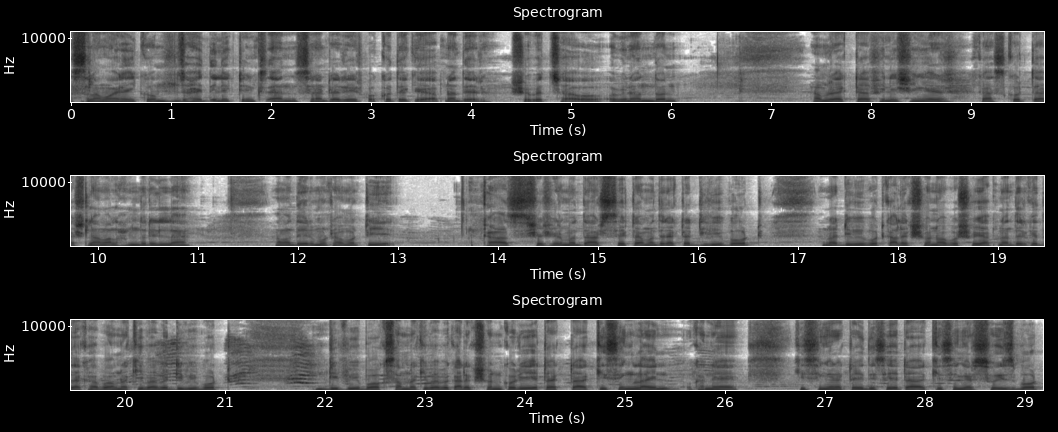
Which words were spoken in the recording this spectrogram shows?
আসসালামু আলাইকুম, জাহিদ ইলেকট্রনিক্স অ্যান্ড স্যানিটারির পক্ষ থেকে আপনাদের শুভেচ্ছা ও অভিনন্দন। আমরা একটা ফিনিশিংয়ের কাজ করতে আসলাম, আলহামদুলিল্লাহ। আমাদের মোটামুটি কাজ শেষের মধ্যে আসছে, এটা আমাদের একটা ডিবি বোর্ড। আমরা ডিবি বোর্ড কালেকশন অবশ্যই আপনাদেরকে দেখাবো, আমরা কীভাবে ডিবি বোর্ড, ডিপি বক্স আমরা কীভাবে কালেকশন করি। এটা একটা কিসিং লাইন, ওখানে কিসিংয়ের একটা ই দিছে, এটা কিসিংয়ের সুইচ বোর্ড।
